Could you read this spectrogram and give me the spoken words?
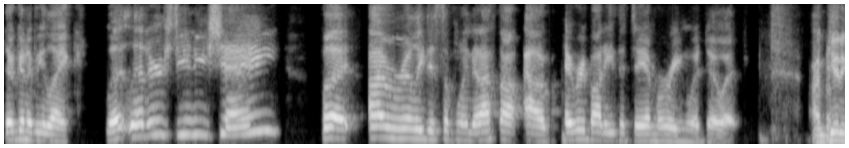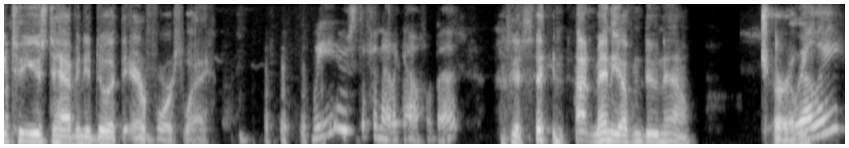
they're going to be like, what letters did he say? But I'm really disappointed. I thought out of everybody, the damn Marine would do it. I'm getting too used to having to do it the Air Force way. We use the phonetic alphabet. I was going to say, not many of them do now. Charlie, Really?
